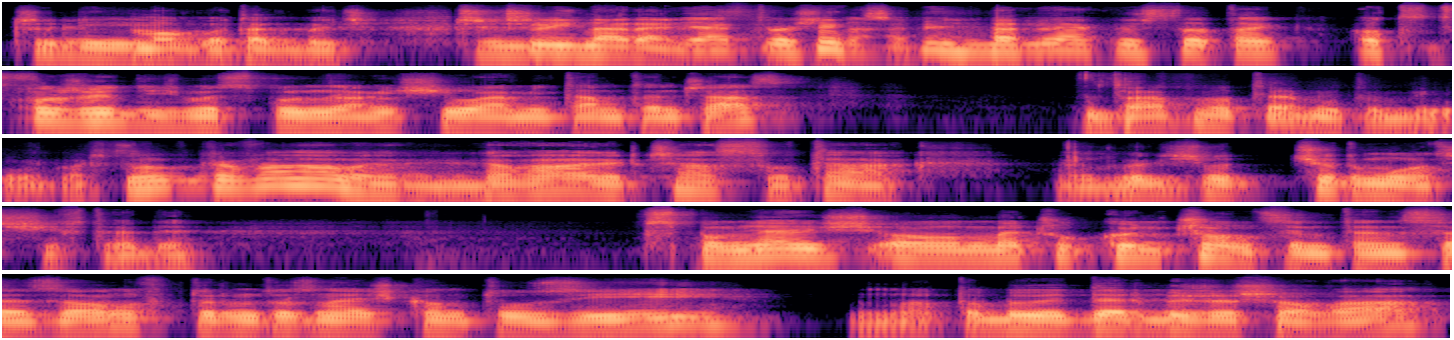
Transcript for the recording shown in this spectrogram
Czyli, Mogło tak być. Czyli Czyli, na remis. jakoś, tak, jakoś to tak odtworzyliśmy wspólnymi siłami tamten czas. Dawno temu to było bardzo. No kawałek, kawałek czasu, tak. Byliśmy ciut młodsi wtedy. Wspomniałeś o meczu kończącym ten sezon, w którym doznałeś kontuzji. No to były derby Rzeszowa.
